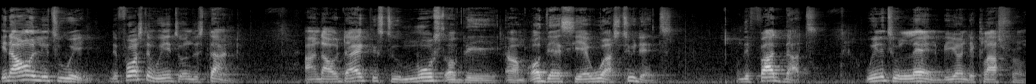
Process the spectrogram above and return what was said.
In our own little way, the first thing we need to understand, and I'll direct this to most of the um, audience here who are students, the fact that we need to learn beyond the classroom.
